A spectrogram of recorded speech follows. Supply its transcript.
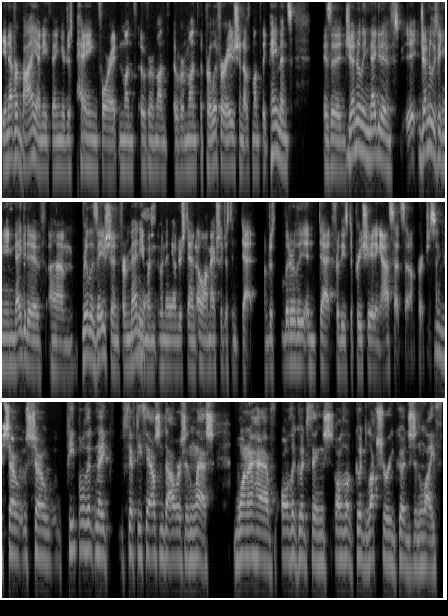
you never buy anything, you're just paying for it month over month over month. The proliferation of monthly payments is a generally negative, generally speaking, a negative um, realization for many Yes. when when they understand, oh, I'm actually just in debt. I'm just literally in debt for these depreciating assets that I'm purchasing. So so people that make fifty thousand dollars and less want to have all the good things, all the good luxury goods in life,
